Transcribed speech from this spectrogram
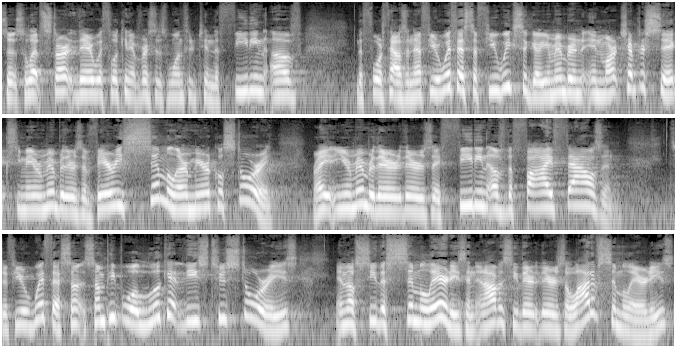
So, so let's start there with looking at verses 1 through 10, the feeding of the 4,000. Now, if you're with us a few weeks ago, you remember in, in Mark chapter 6, you may remember there's a very similar miracle story, right? You remember there, there's a feeding of the 5,000. So if you're with us, some, some people will look at these two stories and they'll see the similarities. And, and obviously, there, there's a lot of similarities.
